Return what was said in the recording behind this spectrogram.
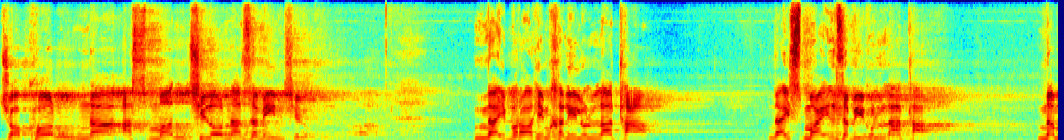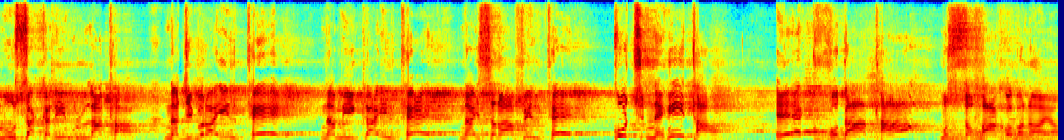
যখন না আসমান ছিল, না জমিন ছিল। نہ ابراہیم خلیل اللہ تھا، نہ اسماعیل زبیح اللہ تھا، نہ موسا کلیم اللہ تھا، نہ جبرائیل تھے، نہ میکائل تھے، نہ اسرافیل تھے، کچھ نہیں تھا۔ ایک خدا تھا مصطفیٰ کو بنایا۔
